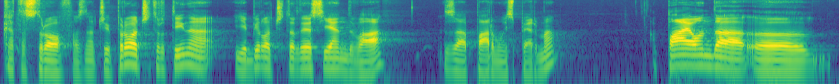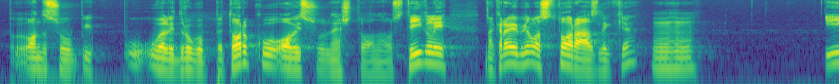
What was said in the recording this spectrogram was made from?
katastrofa. Znači, prva četvrtina je bila 41-2 za Parmu i Sperma, pa je onda, uh, onda su uveli drugu petorku, ovi su nešto ono, stigli, na kraju je bilo 100 razlike, Mhm. I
